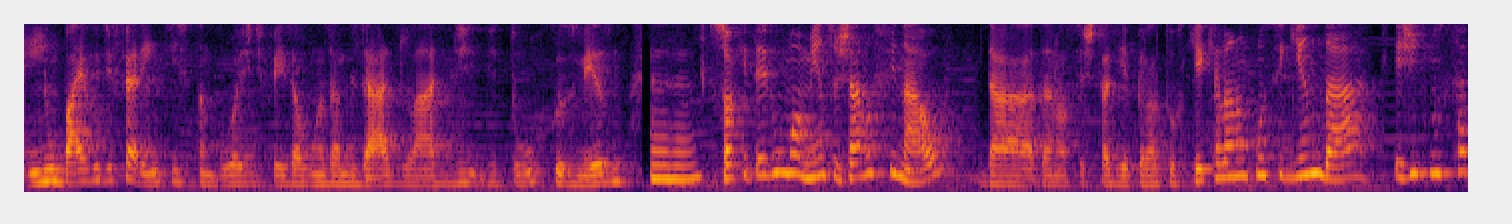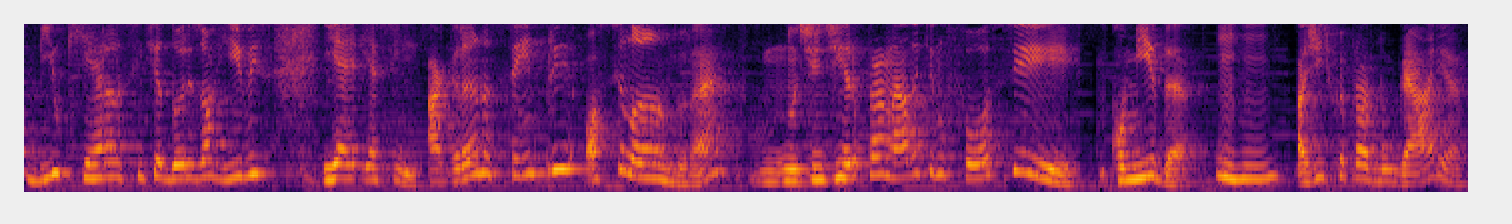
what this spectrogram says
em um bairro diferente em Istambul. A gente fez algumas amizades lá, de, de turcos mesmo. Uhum. Só que teve um momento já no final da, da nossa estadia pela Turquia que ela não conseguia andar. E a gente não sabia o que era, ela sentia dores horríveis. E, é- e assim, a grana sempre oscilando, né? Não tinha dinheiro pra nada que não fosse comida. Uhum. A gente foi pra Bulgária,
